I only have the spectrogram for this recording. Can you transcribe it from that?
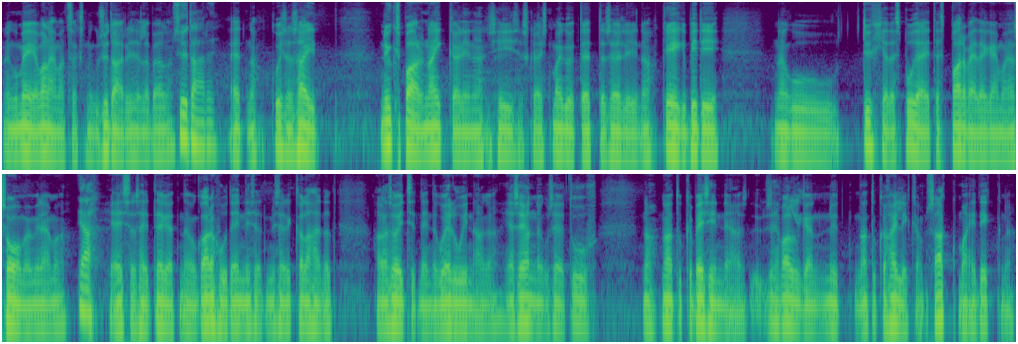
nagu meie vanemad saaks nagu südari selle peale, südari. et noh, kui sa said, üks paar Nike oli noh, jesus christ, ma ei kujuta ette, see oli noh, keegi pidi nagu tühjadest pudelitest parve tegema ja Soome minema. Ja siis sa said tegelikult nagu karhutennised, mis olid ka lahedad, aga sa hoidsid neid nagu eluhinnaga. Ja see on nagu see, et uh, noh, natuke pesin ja see valge on nüüd natuke hallikam, suck my dick, noh.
